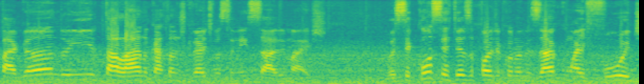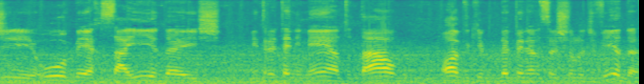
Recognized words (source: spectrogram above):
pagando e está lá no cartão de crédito você nem sabe mais. Você com certeza pode economizar com iFood, Uber, saídas, entretenimento tal. Óbvio que dependendo do seu estilo de vida,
